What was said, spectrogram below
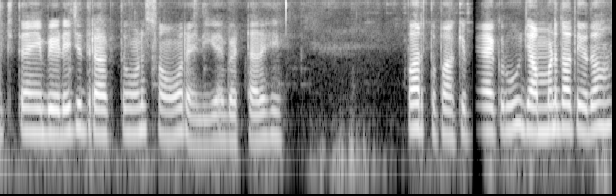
'ਚ ਤਾਂ ਇਹ ਬੇੜੇ 'ਚ ਦਰਖਤ ਹੋਣ ਸੌਂ ਰਹਿੰਦੀ ਐ ਬੈਠਾ ਰਹੀ। ਭਰਤ ਪਾ ਕੇ ਪਿਆ ਕਰੂ ਜਾਮਣ ਦਾ ਤੇ ਉਹਦਾ।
